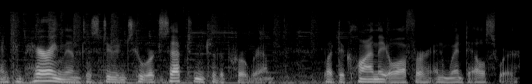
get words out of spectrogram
and comparing them to students who were accepted into the program but declined the offer and went elsewhere.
